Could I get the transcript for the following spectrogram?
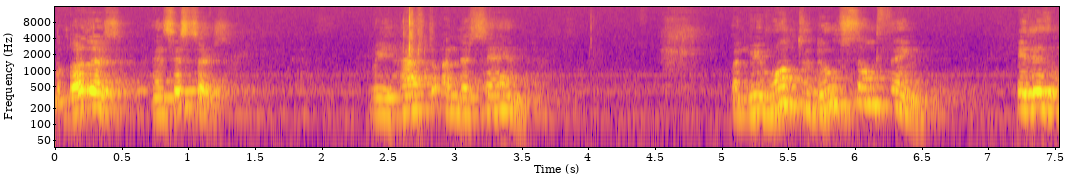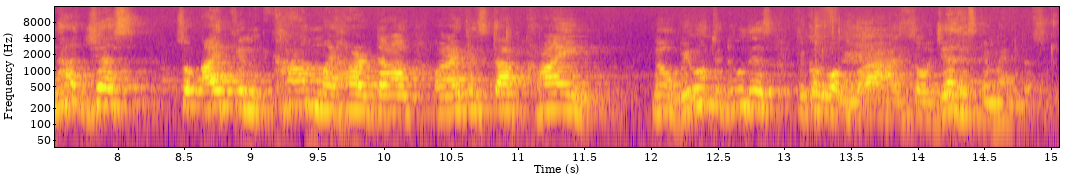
But brothers and sisters, we have to understand when we want to do something, it is not just so I can calm my heart down or I can stop crying. No, we want to do this because what Allah has commanded us to.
